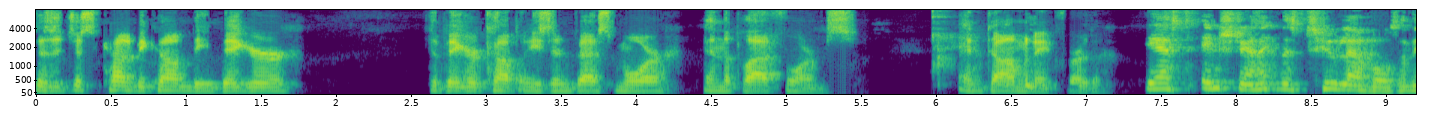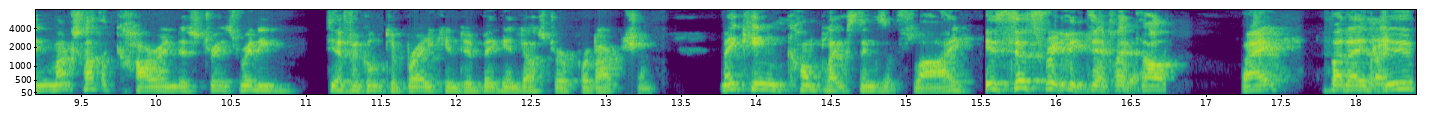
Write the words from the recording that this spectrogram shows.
Does it just kind of become the bigger, the bigger companies invest more in the platforms and dominate further? Yes, interesting. I think there's two levels. I think much like the car industry, it's really difficult to break into big industrial production. Making complex things that fly is just really difficult, yeah. right? But I right. do,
